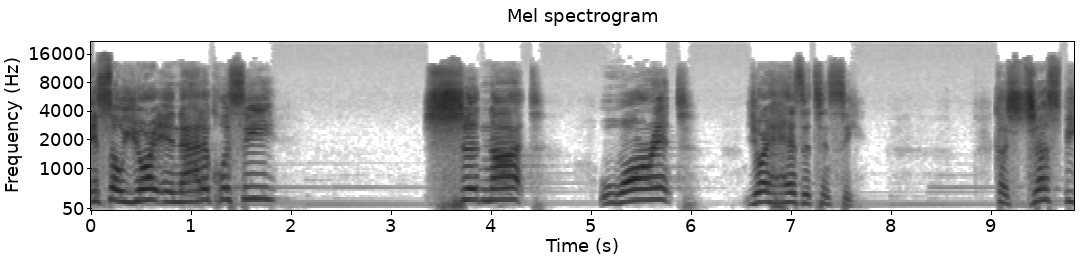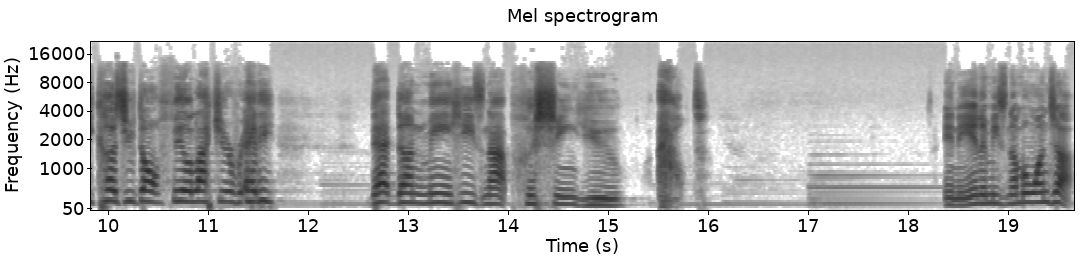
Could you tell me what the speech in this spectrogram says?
And so your inadequacy should not warrant your hesitancy. Because just because you don't feel like you're ready, that doesn't mean he's not pushing you out. And the enemy's number one job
